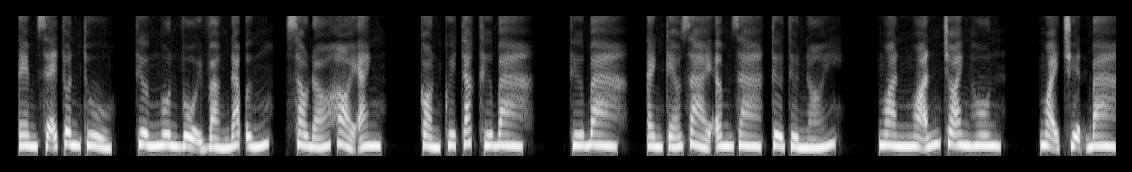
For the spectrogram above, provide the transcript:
Em sẽ tuân thủ, thương ngôn vội vàng đáp ứng, sau đó hỏi anh. Còn quy tắc thứ ba. Thứ ba, anh kéo dài âm ra, từ từ nói. Ngoan ngoãn cho anh hôn. Ngoại chuyện ba,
